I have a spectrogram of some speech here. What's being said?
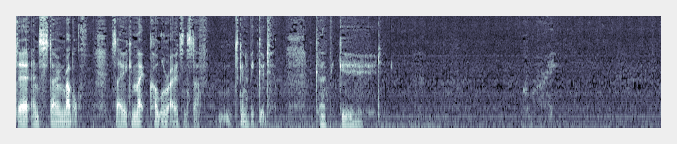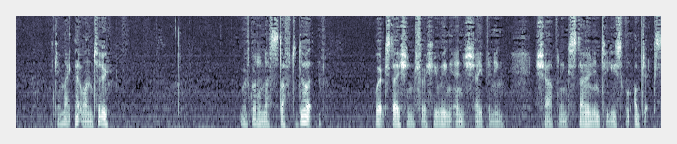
dirt and stone rubble. So you can make cobble roads and stuff. It's going to be good. Gonna be good. You can make that one too. We've got enough stuff to do it. Workstation for hewing and shaping, sharpening stone into useful objects.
